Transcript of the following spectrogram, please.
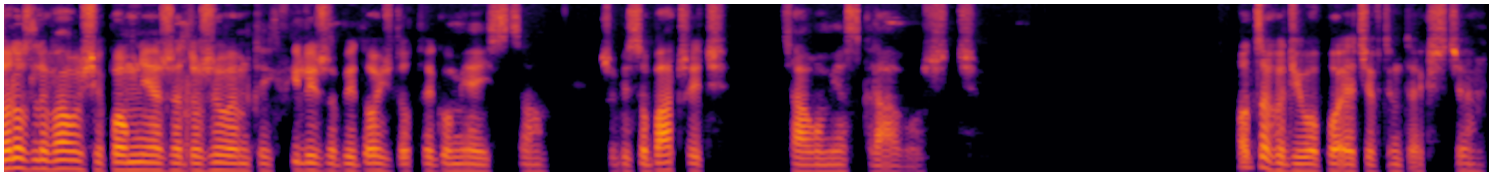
Co rozlewało się po mnie, że dożyłem tej chwili, żeby dojść do tego miejsca, żeby zobaczyć całą jaskrawość. O co chodziło poecie w tym tekście?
